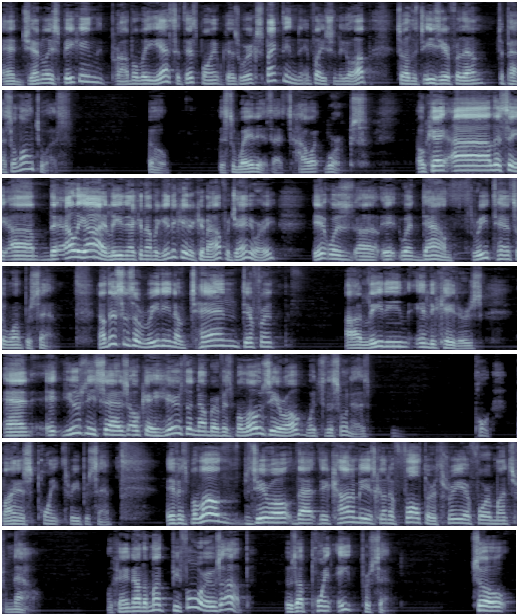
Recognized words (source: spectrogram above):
and generally speaking, probably yes at this point because we're expecting inflation to go up, so it's easier for them to pass along to us. So is the way it is. That's how it works. Okay, uh, let's see. Um, the LEI, leading economic indicator, came out for January. It was uh, it went down three tenths of one percent. Now this is a reading of ten different uh, leading indicators, and it usually says, okay, here's the number. If it's below zero, which this one is, minus 0.3 percent if it's below zero, that the economy is going to falter three or four months from now. Okay, now the month before it was up, it was up 0.8%. So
